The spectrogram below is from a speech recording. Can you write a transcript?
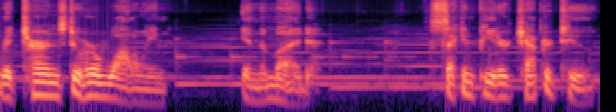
returns to her wallowing in the mud. 2 Peter chapter 2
